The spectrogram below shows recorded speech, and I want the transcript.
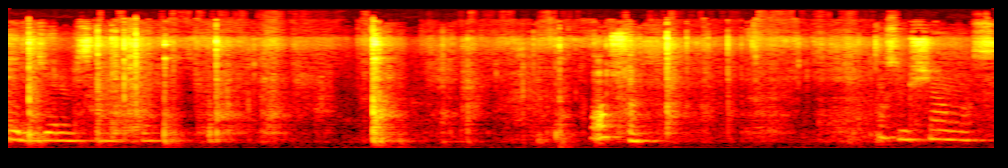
eliyorum sanki. Olsun. Nasıl bir şey olmaz.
